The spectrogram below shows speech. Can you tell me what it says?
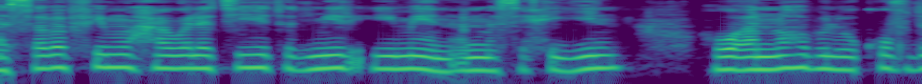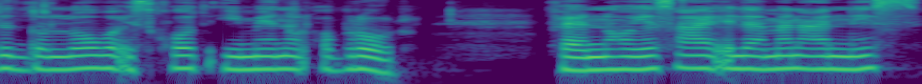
السبب في محاولته تدمير إيمان المسيحيين هو أنه بالوقوف ضد الله وإسقاط إيمان الأبرار فإنه يسعى إلى منع الناس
